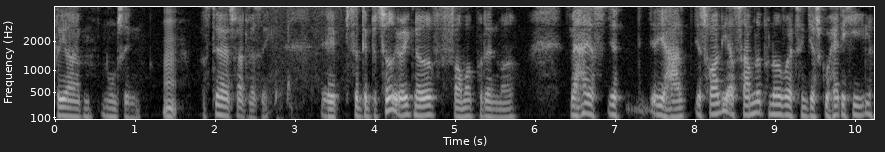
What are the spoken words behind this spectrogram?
flere af dem nogensinde. Mm. Altså det har jeg svært ved at se. Øh, så det betød jo ikke noget for mig på den måde. Hvad har jeg, jeg, jeg, har, jeg tror aldrig, jeg har samlet på noget, hvor jeg tænkte, jeg skulle have det hele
